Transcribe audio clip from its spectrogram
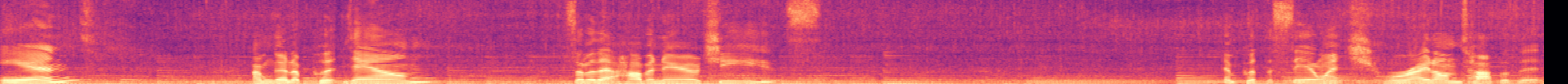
And I'm gonna put down some of that habanero cheese and put the sandwich right on top of it.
